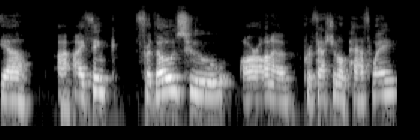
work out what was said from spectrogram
Yeah, I, I think for those who are on a professional pathway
